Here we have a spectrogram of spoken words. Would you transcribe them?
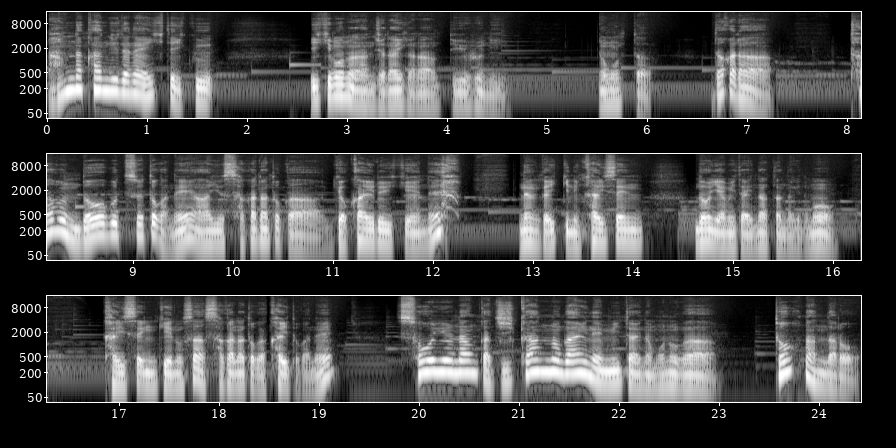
あんな感じでね、生きていく生き物なんじゃないかなっていうふうに思った。だから、多分動物とかね、ああいう魚とか魚介類系ね、なんか一気に海鮮問屋みたいになったんだけども、海鮮系のさ、魚とか貝とかね、そういうなんか時間の概念みたいなものが、どうなんだろ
